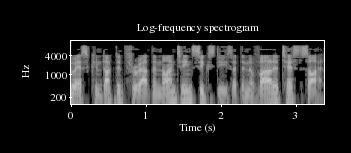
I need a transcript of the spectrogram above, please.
U.S. conducted throughout the 1960s at the Nevada test site.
